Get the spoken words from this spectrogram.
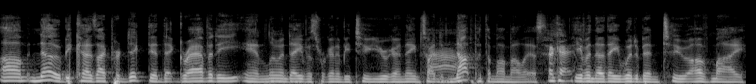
Um, no, because I predicted that Gravity and Llewyn Davis were going to be two you were going to name, so I did not put them on my list. Ah. Okay. Even though they would have been two of my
